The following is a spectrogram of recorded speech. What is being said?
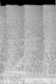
coin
